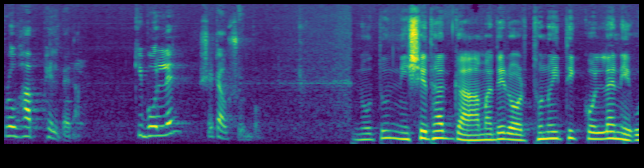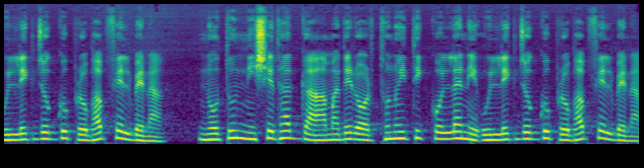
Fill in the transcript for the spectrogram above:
প্রভাব ফেলবে না। কি বললেন সেটাও শুনব। নতুন নিষেধাজ্ঞা আমাদের অর্থনৈতিক কল্যাণে উল্লেখযোগ্য প্রভাব ফেলবে না। নতুন নিষেধাজ্ঞা আমাদের অর্থনৈতিক কল্যাণে উল্লেখযোগ্য প্রভাব ফেলবে না।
